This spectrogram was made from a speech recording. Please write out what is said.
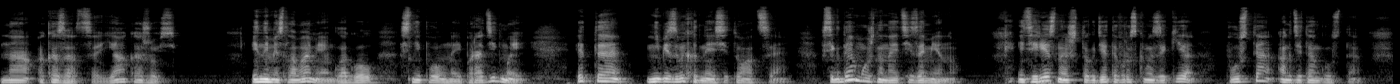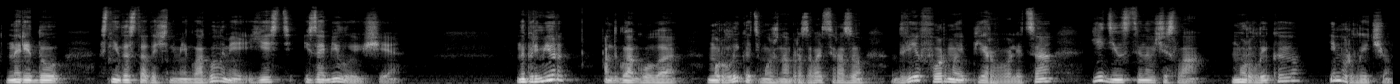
на «оказаться», «я окажусь». Иными словами, глагол с неполной парадигмой – это не безвыходная ситуация. Всегда можно найти замену. Интересно, что где-то в русском языке пусто, а где-то густо. Наряду с недостаточными глаголами есть изобилующие. Например, от глагола «мурлыкать» можно образовать сразу две формы первого лица единственного числа – «мурлыкаю» и «мурлычу».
